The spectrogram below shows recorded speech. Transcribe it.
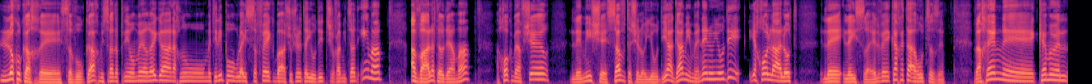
לא כל כך uh, סבור כך. משרד הפנים אומר, רגע, אנחנו מטילים פה אולי ספק בשושלת היהודית שלך מצד אימא, אבל, אתה יודע מה? החוק מאפשר למי שסבתא שלו יהודייה, גם אם איננו יהודי, יכול לעלות ל- לישראל, וקח את הערוץ הזה. ואכן, uh, קמואל,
